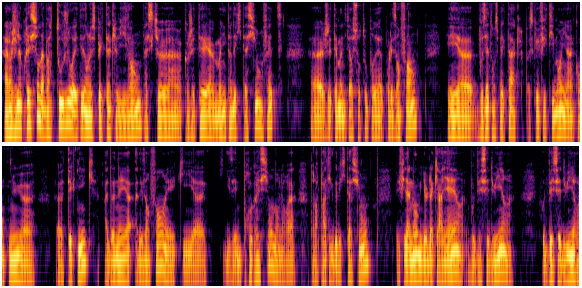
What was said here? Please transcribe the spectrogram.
Alors j'ai l'impression d'avoir toujours été dans le spectacle vivant parce que euh, quand j'étais moniteur d'équitation en fait, euh, j'étais moniteur surtout pour, pour les enfants et euh, vous êtes en spectacle, parce qu'effectivement, il y a un contenu euh, euh, technique à donner à, des enfants et qu'ils aient une progression dans leur, dans leur pratique de l'équitation. Mais finalement, au milieu de la carrière, vous devez séduire. Vous devez séduire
